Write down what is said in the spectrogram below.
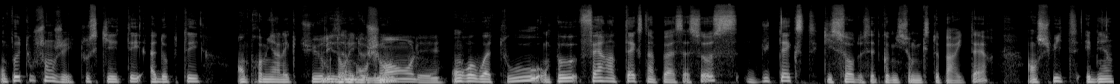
On peut tout changer. Tout ce qui a été adopté en première lecture les dans les deux chambres. On revoit tout. On peut faire un texte un peu à sa sauce, du texte qui sort de cette commission mixte paritaire. Ensuite, eh bien,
